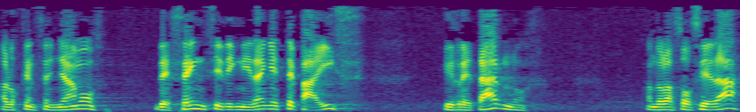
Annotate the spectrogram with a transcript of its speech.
a los que enseñamos decencia y dignidad en este país y retarnos cuando la sociedad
